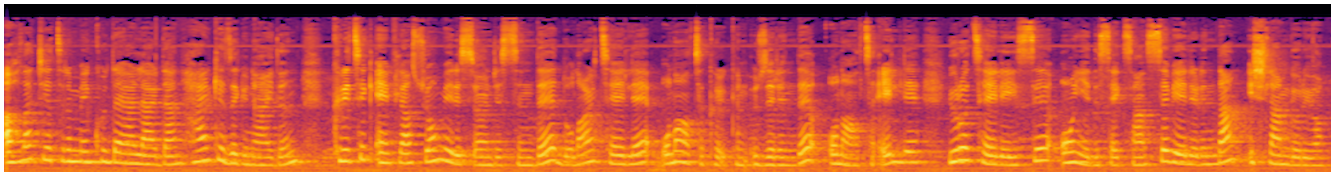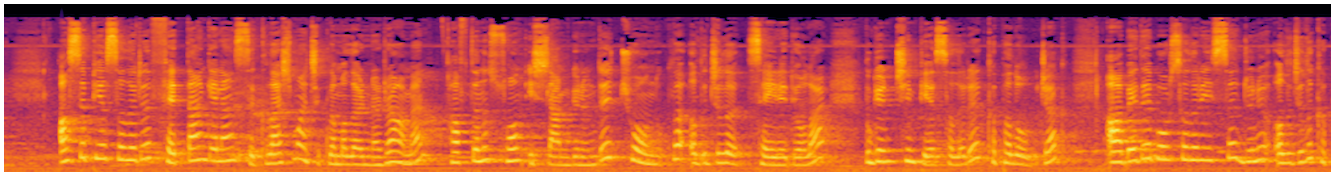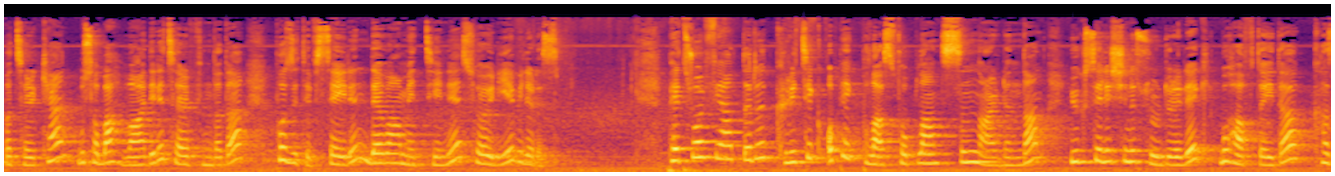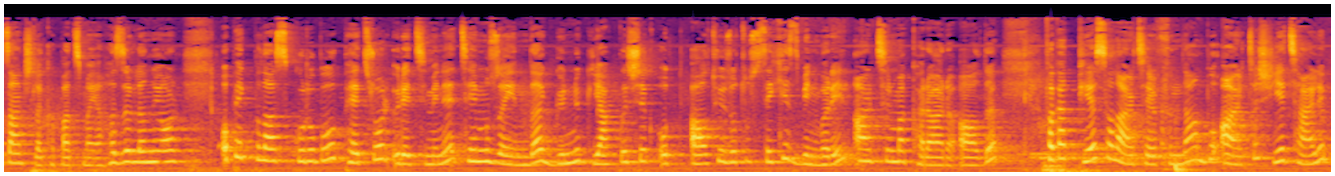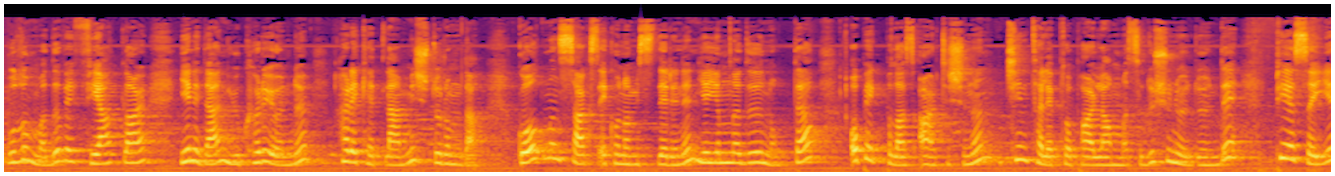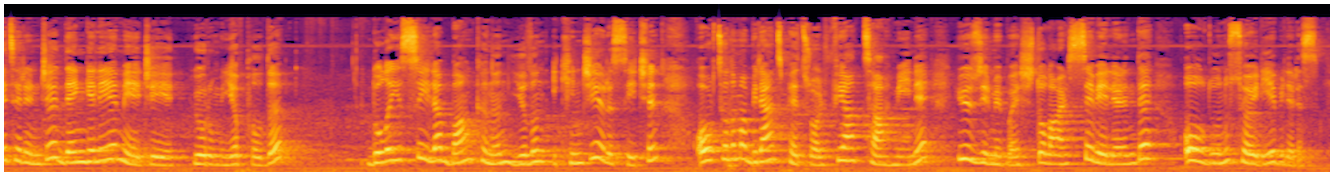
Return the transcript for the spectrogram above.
Ahlatçı Yatırım Menkul Değerler'den herkese günaydın. Kritik enflasyon verisi öncesinde dolar TL 16.40'ın üzerinde 16.50, euro TL ise 17.80 seviyelerinden işlem görüyor. Asya piyasaları FED'den gelen sıklaşma açıklamalarına rağmen haftanın son işlem gününde çoğunlukla alıcılı seyrediyorlar. Bugün Çin piyasaları kapalı olacak. ABD borsaları ise dünü alıcılı kapatırken bu sabah vadeli tarafında da pozitif seyrin devam ettiğini söyleyebiliriz. Petrol fiyatları kritik OPEC Plus toplantısının ardından yükselişini sürdürerek bu haftayı da kazançla kapatmaya hazırlanıyor. OPEC Plus grubu petrol üretimini Temmuz ayında günlük yaklaşık 638 bin varil artırma kararı aldı. Fakat piyasalar tarafından bu artış yeterli bulunmadı ve fiyatlar yeniden yukarı yönlü hareketlenmiş durumda. Goldman Sachs ekonomistlerinin yayımladığı nokta OPEC Plus artışının Çin talep toparlanması düşünüldüğünde piyasayı yeterince dengeleyemeyeceği yorumu yapıldı. Dolayısıyla bankanın yılın ikinci yarısı için ortalama Brent petrol fiyat tahmini 125 dolar seviyelerinde olduğunu söyleyebiliriz.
